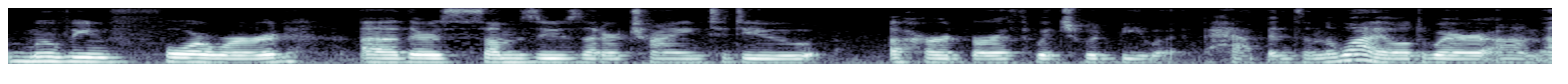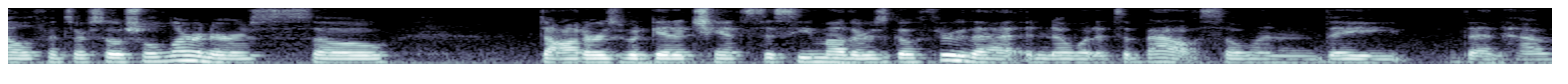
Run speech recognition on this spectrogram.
moving forward, uh, there's some zoos that are trying to do a herd birth, which would be what happens in the wild, where um, elephants are social learners. So daughters would get a chance to see mothers go through that and know what it's about. So when they then have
